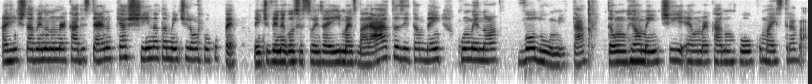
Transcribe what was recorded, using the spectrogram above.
a gente está vendo no mercado externo que a China também tirou um pouco o pé. A gente vê negociações aí mais baratas e também com menor volume, tá? Então, realmente é um mercado um pouco mais travado.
